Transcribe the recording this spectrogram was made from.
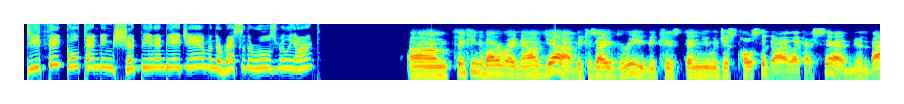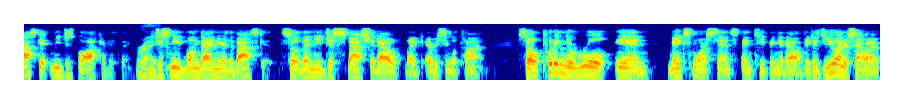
do you think goaltending should be an NBA jam when the rest of the rules really aren't? Um, thinking about it right now, yeah, because I agree. Because then you would just post a guy, like I said, near the basket, and you just block everything. Right. You just need one guy near the basket, so then you just smash it out like every single time. So putting the rule in makes more sense than keeping it out because you understand what I'm.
